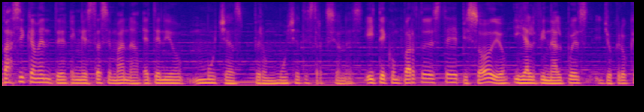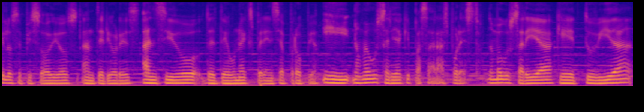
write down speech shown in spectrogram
Básicamente en esta semana he tenido muchas, pero muchas distracciones y te comparto este episodio y al final pues yo creo que los episodios anteriores han sido desde una experiencia propia y no me gustaría que pasaras por esto. No me gustaría que tu vida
